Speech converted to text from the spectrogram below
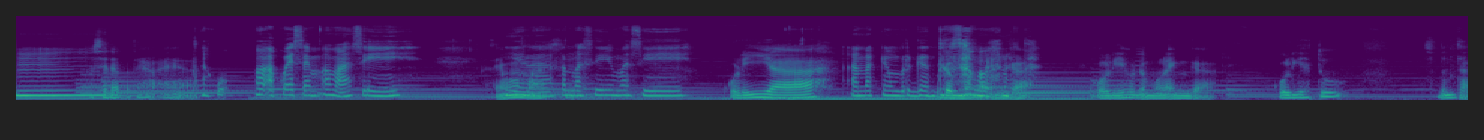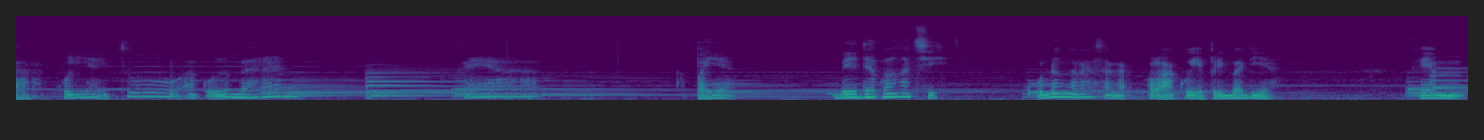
Hmm, masih dapat THR aku oh, aku SMA masih. SMA Iya, masih. kan masih masih kuliah. anak yang bergantung udah sama mulai enggak. Kuliah udah mulai enggak. Kuliah tuh sebentar. Kuliah itu aku lebaran kayak apa ya? Beda banget sih. Bunda ngerasa nggak? Kalau aku ya pribadi ya. Kayak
